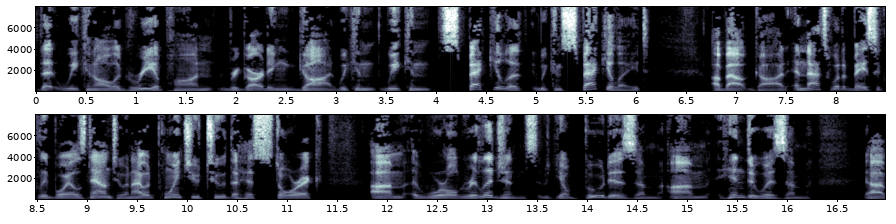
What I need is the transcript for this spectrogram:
that we can all agree upon regarding God. We can we can speculate we can speculate about God, and that's what it basically boils down to. And I would point you to the historic um, world religions, you know, Buddhism, um, Hinduism, uh,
